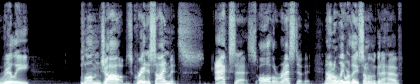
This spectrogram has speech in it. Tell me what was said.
really plum jobs, great assignments, access, all the rest of it. Not only were they some of them going to have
